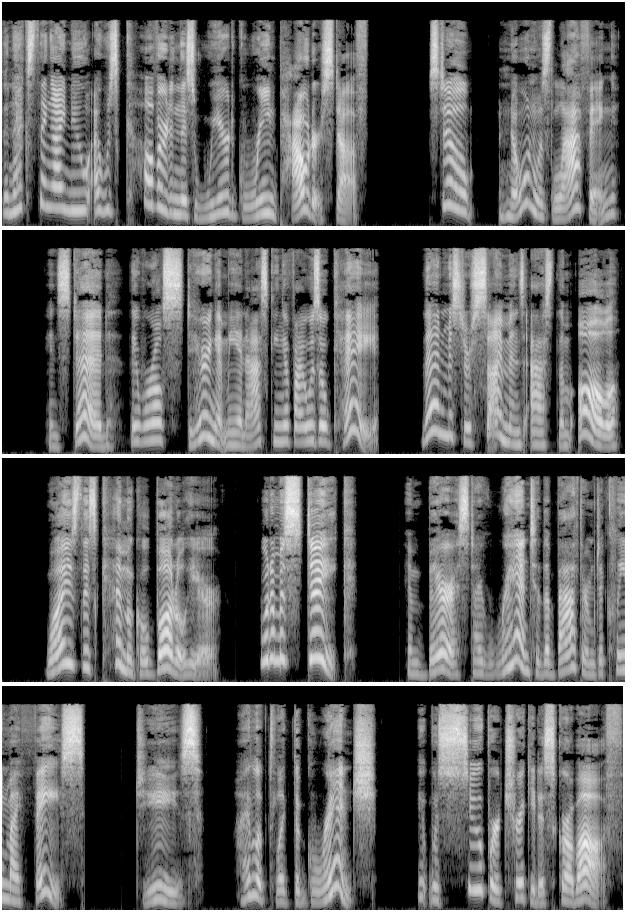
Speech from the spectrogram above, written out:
The next thing I knew, I was covered in this weird green powder stuff. Still, no one was laughing. Instead, they were all staring at me and asking if I was okay. Then Mr. Simons asked them all, Why is this chemical bottle here? What a mistake! Embarrassed, I ran to the bathroom to clean my face. Geez, I looked like the Grinch. It was super tricky to scrub off.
